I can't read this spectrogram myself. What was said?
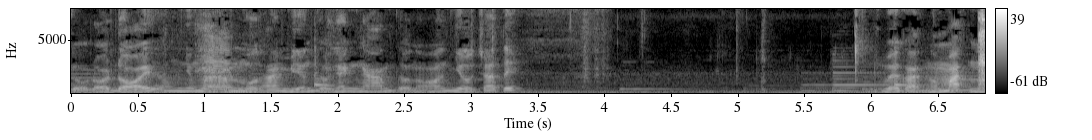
kiểu đói đói không? Nhưng mà Em- ăn một hai miếng kiểu nhanh ngán kiểu nó nhiều chất ấy. Với cả nó mặn nữa.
